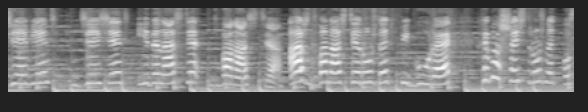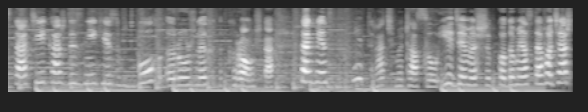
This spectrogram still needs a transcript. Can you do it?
9, 10, 11, 12. Aż 12 różnych figurek, chyba 6 różnych postaci, każdy z nich jest w dwóch różnych krążkach. Tak więc nie traćmy czasu, jedziemy szybko do miasta, chociaż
